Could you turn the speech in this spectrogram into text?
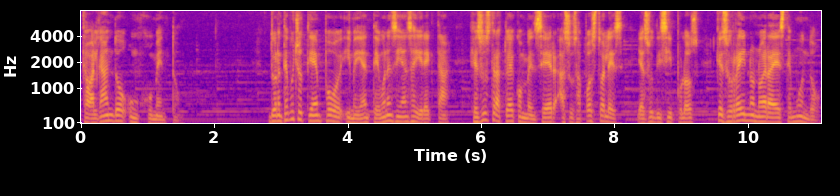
cabalgando un jumento. Durante mucho tiempo y mediante una enseñanza directa, Jesús trató de convencer a sus apóstoles y a sus discípulos que su reino no era de este mundo,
